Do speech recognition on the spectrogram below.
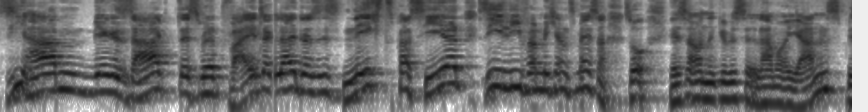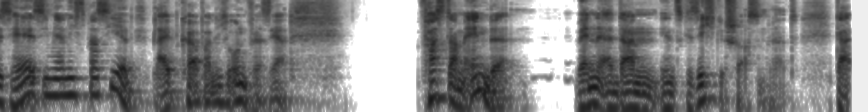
Sie haben mir gesagt, es wird weitergeleitet, es ist nichts passiert. Sie liefern mich ans Messer. So, das ist auch eine gewisse Lamoyanz. Bisher ist ihm ja nichts passiert. Bleibt körperlich unversehrt. Fast am Ende wenn er dann ins Gesicht geschossen wird. Da,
